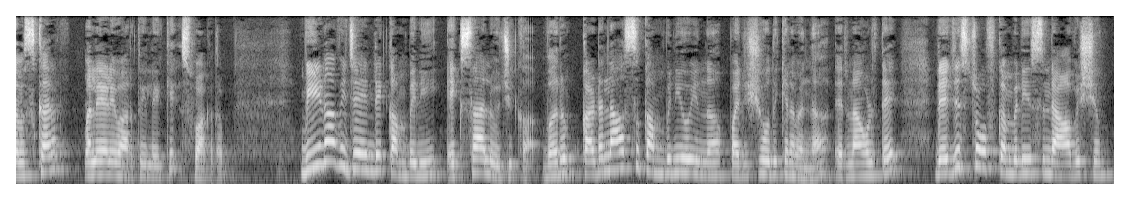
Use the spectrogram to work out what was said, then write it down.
നമസ്കാരം. മലയാളി വാർത്തയിലേക്ക് സ്വാഗതം. വീണ വിജയന്റെ കമ്പനി എക്സാലോജിക്ക വെറും കടലാസ് കമ്പനിയോ എന്ന് പരിശോധിക്കണമെന്ന് എറണാകുളത്തെ രജിസ്റ്റർ ഓഫ് കമ്പനീസിന്റെ ആവശ്യം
